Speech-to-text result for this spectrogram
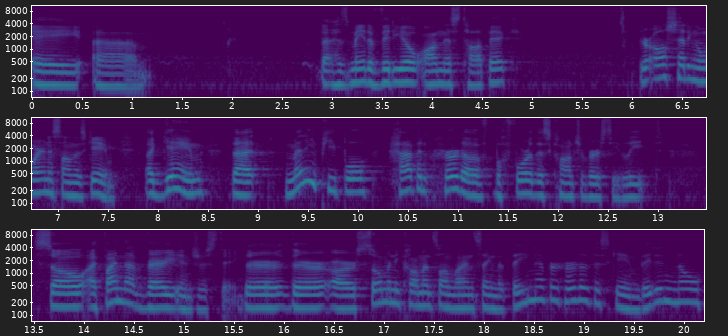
a um, that has made a video on this topic, they're all shedding awareness on this game. A game that many people haven't heard of before this controversy leaked. So I find that very interesting. There there are so many comments online saying that they never heard of this game. They didn't know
